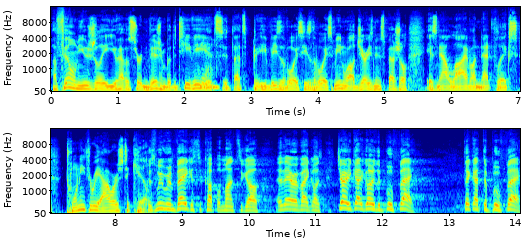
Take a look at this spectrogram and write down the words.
A film usually you have a certain vision, but the TV, Yeah. it's it, that's he's the voice. He's the voice. Meanwhile, Jerry's new special is now live on Netflix. 23 hours to kill. Because we were in Vegas a couple months ago, and there everybody goes, Jerry, you got to go to the buffet. They got the buffet.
